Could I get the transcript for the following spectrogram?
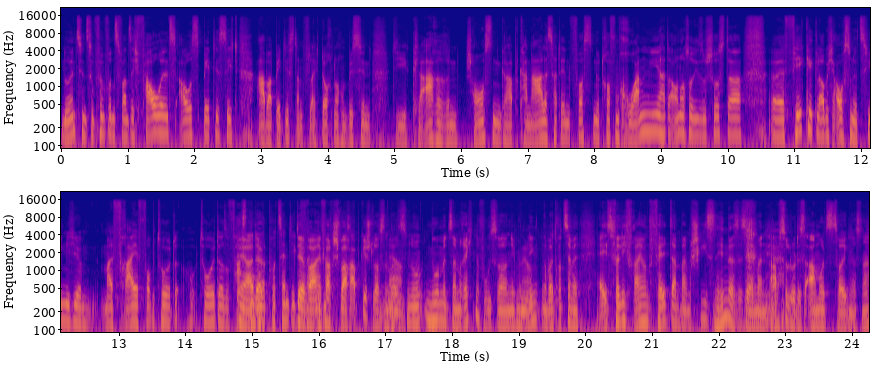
19 zu 25 Fouls aus Betis Sicht, aber Betis dann vielleicht doch noch ein bisschen die klareren Chancen gehabt. Canales hat den Pfosten getroffen. Juanmi hatte auch noch so diesen Schuss da. Äh, Feke, glaube ich, auch so eine ziemliche, mal frei vom Torhüter, so fast ja. Der, der war einfach schwach abgeschlossen, ja. weil es nur, nur mit seinem rechten Fuß war, nicht mit dem ja. linken. Aber trotzdem, er ist völlig frei und fällt dann beim Schießen hin. Das ist ja immer ein ja. absolutes Armutszeugnis. Ne?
